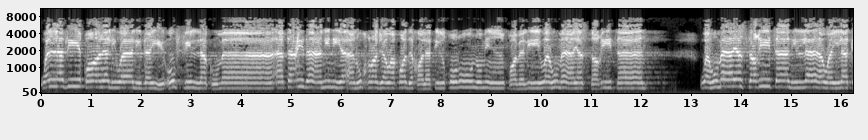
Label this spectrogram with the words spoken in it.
والذي قال لوالديه أف لكما أتعدانني أن أخرج وقد خلت القرون من قبلي وهما يستغيثان وهما يستغيثان الله ويلك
